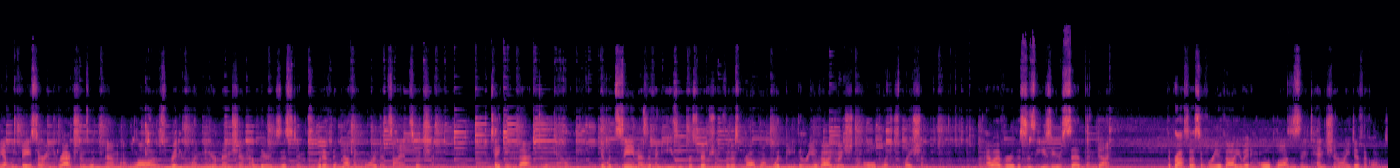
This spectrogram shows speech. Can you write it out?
yet we base our interactions with them on laws written when mere mention of their existence would have been nothing more than science fiction. Taking that into account, it would seem as if an easy prescription for this problem would be the reevaluation of old legislation. However, this is easier said than done. The process of reevaluating old laws is intentionally difficult.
